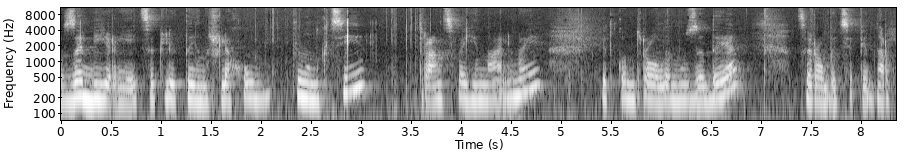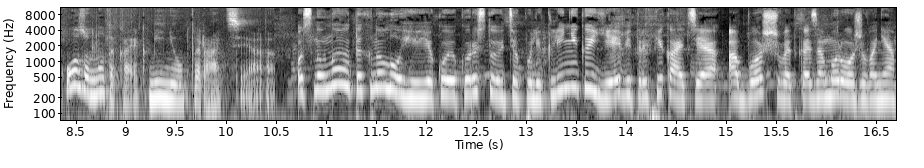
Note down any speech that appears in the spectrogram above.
забір яйцеклітин шляхом пункції трансвагінальної під контролем УЗД. Це робиться під наркозом, ну така як міні-операція. Основною технологією, якою користуються поліклініки, є вітрифікація або швидке заморожування.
